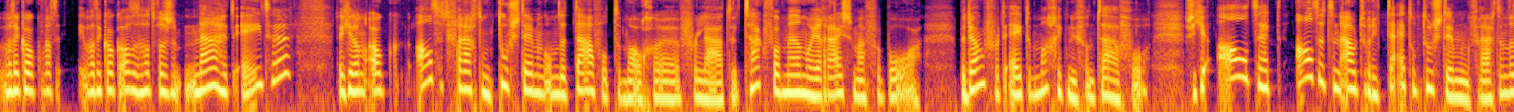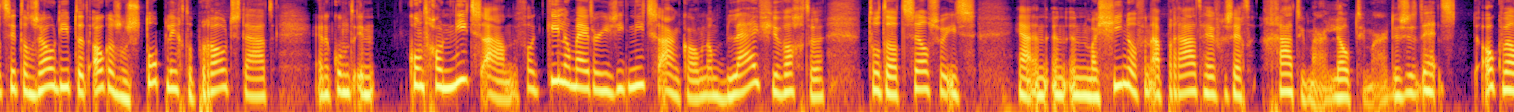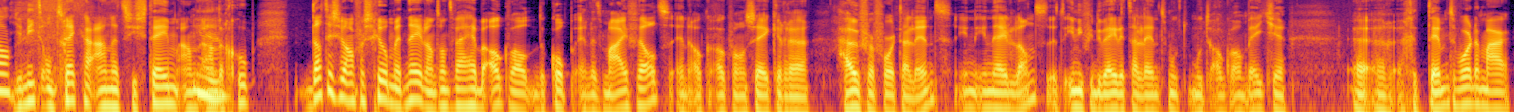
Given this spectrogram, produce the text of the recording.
wat ik, ook, wat, wat ik ook altijd had, was na het eten, dat je dan ook altijd vraagt om toestemming om de tafel te mogen verlaten. Taak van mij mooie reis maar verboren. Bedankt voor het eten, mag ik nu van tafel? Dus dat je altijd, altijd een autoriteit om toestemming vraagt. En dat zit dan zo diep dat ook als een stoplicht op rood staat en er komt in komt gewoon niets aan. Van een kilometer, je ziet niets aankomen. Dan blijf je wachten totdat zelfs zoiets, ja, een, een, een machine of een apparaat heeft gezegd: gaat u maar, loopt u maar. Dus het is ook wel. Je niet onttrekken aan het systeem, aan, aan de groep. Dat is wel een verschil met Nederland, want wij hebben ook wel de kop en het maaiveld. En ook, ook wel een zekere huiver voor talent in, in Nederland. Het individuele talent moet, moet ook wel een beetje uh, getemd worden. Maar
